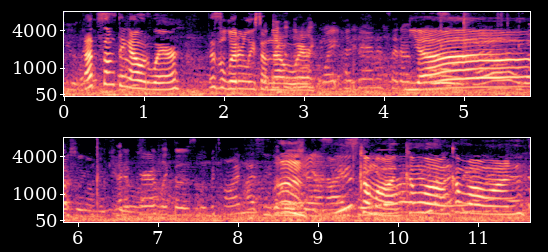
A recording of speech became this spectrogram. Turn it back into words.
cute. Like, That's something I would wear. This is literally something I like a would little, wear. like white headband instead of Yeah. and a pair of like those Louis Vuitton. I see Mm. Come on, come on, come on.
